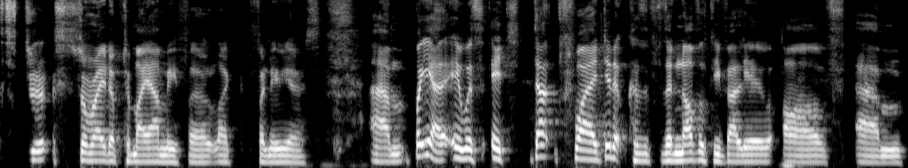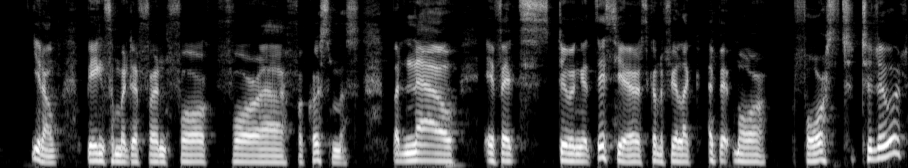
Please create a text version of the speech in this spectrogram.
Straight up to Miami for like for New Year's. Um, but yeah, it was. It's that's why I did it because of the novelty value of um, you know being somewhere different for for uh, for Christmas. But now, if it's doing it this year, it's going to feel like a bit more forced to do it.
